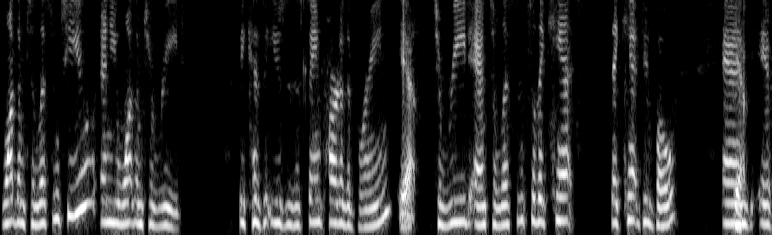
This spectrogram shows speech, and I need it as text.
want them to listen to you and you want them to read, because it uses the same part of the brain. Yeah. To read and to listen, so they can't they can't do both. And yeah. if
